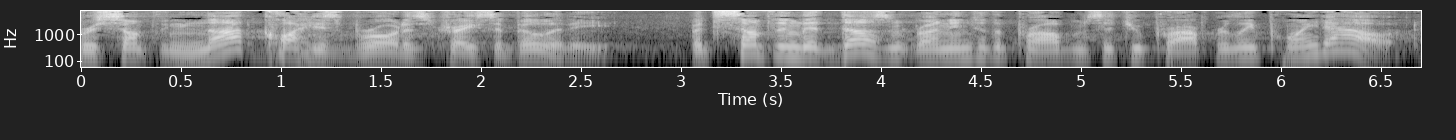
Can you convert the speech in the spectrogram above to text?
for something not quite as broad as traceability, but something that doesn't run into the problems that you properly point out.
